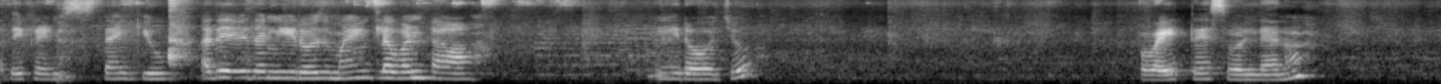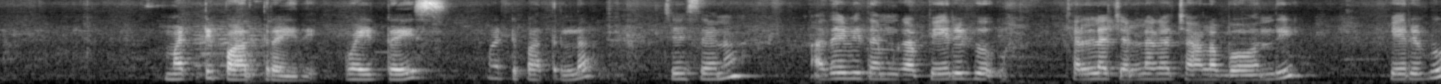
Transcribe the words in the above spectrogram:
అది ఫ్రెండ్స్ థ్యాంక్ యూ. అదేవిధంగా ఈరోజు మా ఇంట్లో వంట. ఈరోజు వైట్ రైస్ వండాను. మట్టి పాత్ర ఇది. వైట్ రైస్ మట్టి పాత్రలో చేశాను. అదేవిధంగా పెరుగు చల్ల చల్లగా చాలా బాగుంది. పెరుగు.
